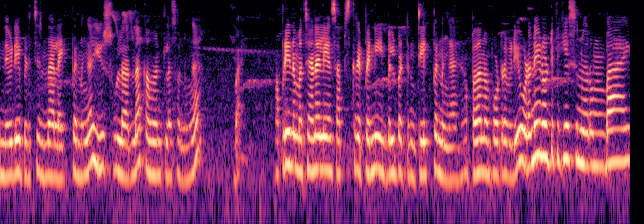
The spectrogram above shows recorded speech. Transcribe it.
இந்த வீடியோ பிடிச்சிருந்தா லைக் பண்ணுங்கள் யூஸ்ஃபுல்லாக இருந்தால் கமெண்ட்டில் சொல்லுங்கள் பாய் அப்படியே நம்ம சேனலையும் சப்ஸ்கிரைப் பண்ணி பெல் பட்டன் கிளிக் பண்ணுங்கள் அப்போ தான் நான் போடுற வீடியோ உடனே நோட்டிஃபிகேஷன் வரும். பாய்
